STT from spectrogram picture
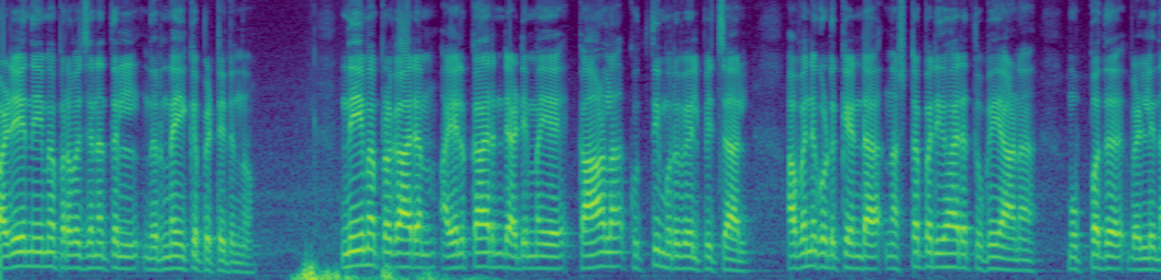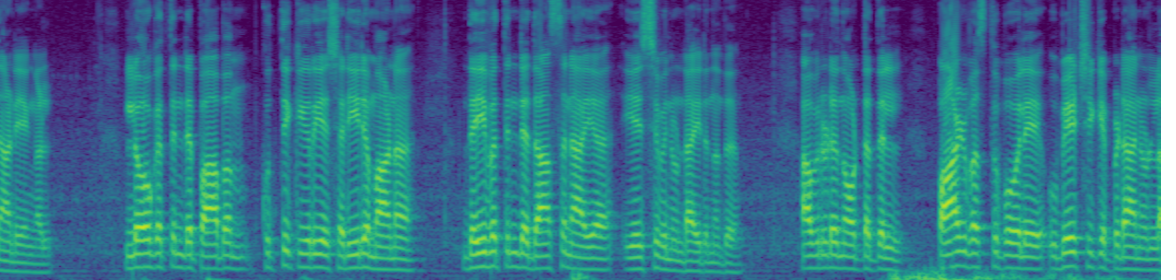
പഴയ നിയമ പ്രവചനത്തിൽ നിർണയിക്കപ്പെട്ടിരുന്നു. നിയമപ്രകാരം അയൽക്കാരന്റെ അടിമയെ കാള കുത്തിമുറിവേൽപ്പിച്ചാൽ അവന് കൊടുക്കേണ്ട നഷ്ടപരിഹാര തുകയാണ് മുപ്പത് വെള്ളി നാണയങ്ങൾ. ലോകത്തിന്റെ പാപം കുത്തിക്കീറിയ ശരീരമാണ് ദൈവത്തിന്റെ ദാസനായ യേശുവിനുണ്ടായിരുന്നത്. അവരുടെ നോട്ടത്തിൽ പാഴ്വസ്തു പോലെ ഉപേക്ഷിക്കപ്പെടാനുള്ള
